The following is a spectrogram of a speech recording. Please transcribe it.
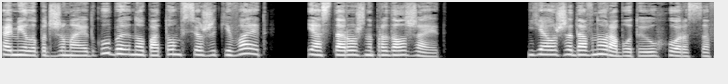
Камила поджимает губы, но потом все же кивает и осторожно продолжает. Я уже давно работаю у Хоросов,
